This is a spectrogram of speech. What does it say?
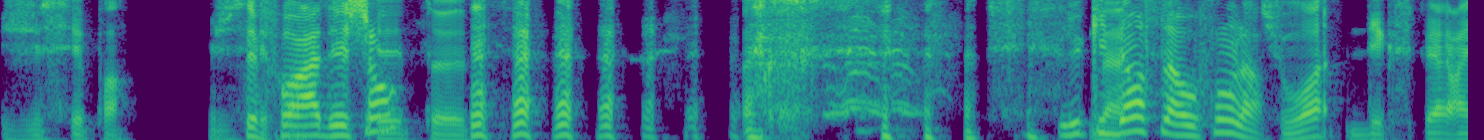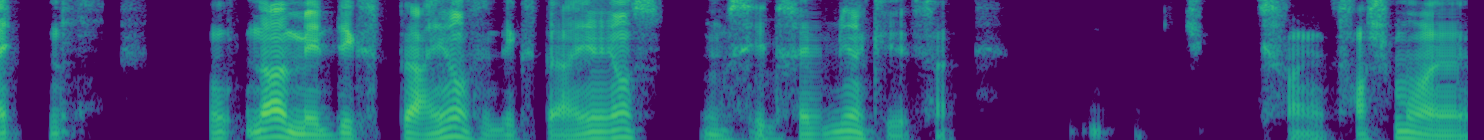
je sais pas. C'est Fora. Deschamps? Euh, Lui qui Ben, danse là au fond là. tu vois, d'expérience. Non, mais d'expérience et d'expérience, on sait Mm. très bien que, enfin, franchement, euh,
